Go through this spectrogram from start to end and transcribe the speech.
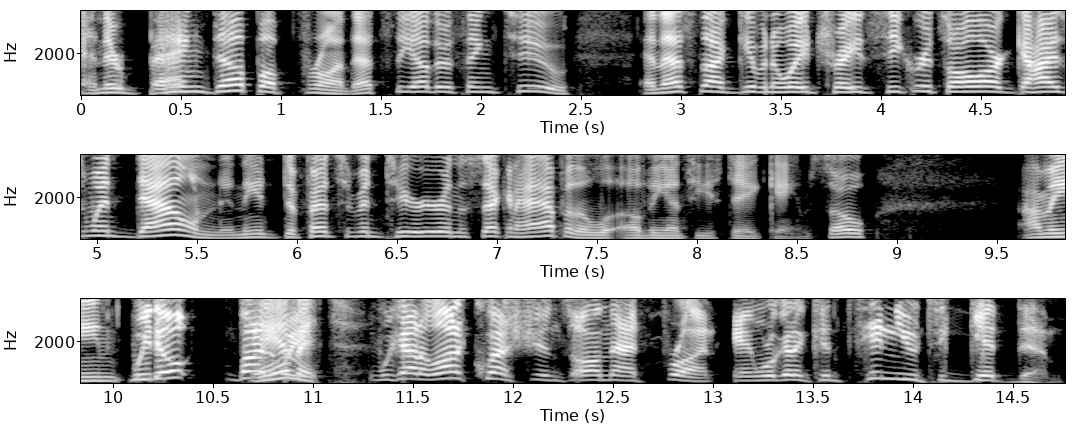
And they're banged up up front. That's the other thing, too. And that's not giving away trade secrets. All our guys went down in the defensive interior in the second half of the, of the NC State game. So, I mean, We don't. By Damn the way, it. We got a lot of questions on that front, and we're going to continue to get them.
